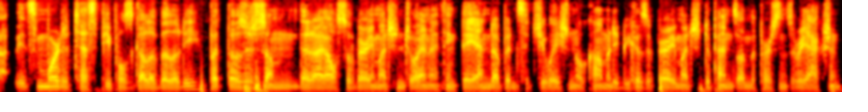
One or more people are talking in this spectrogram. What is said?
uh, it's more to test people's gullibility, but those are some that I also very much enjoy, and I think they end up in situational comedy because it very much depends on the person's reaction.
